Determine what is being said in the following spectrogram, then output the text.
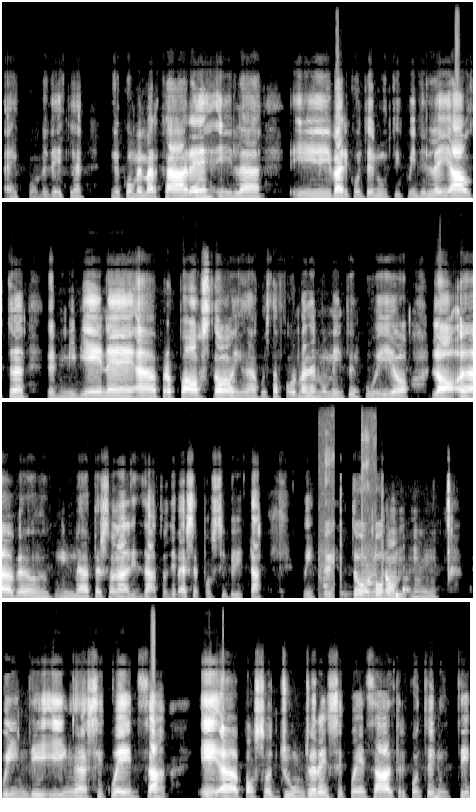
ecco, vedete, eh, come marcare il i vari contenuti, quindi il layout eh, mi viene eh, proposto in eh, questa forma nel momento in cui io l'ho eh, eh, in- personalizzato, diverse possibilità. Qui ritorno mm, quindi in sequenza e eh, posso aggiungere in sequenza altri contenuti.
